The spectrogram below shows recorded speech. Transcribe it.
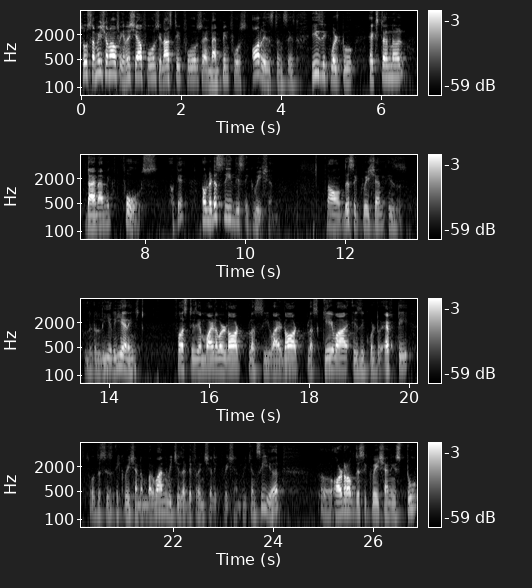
So, summation of inertia force, elastic force and damping force or resistances is equal to external dynamic force. Okay. Now, let us see this equation. Now, this equation is little rearranged. First is my double dot plus cy dot plus ky is equal to ft. So, this is equation number 1 which is a differential equation. We can see here uh, order of this equation is 2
